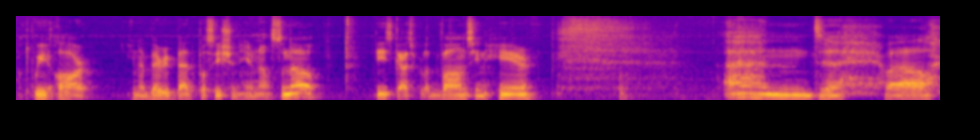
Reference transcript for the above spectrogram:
But we are in a very bad position here now. So now these guys will advance in here. And, uh, well,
